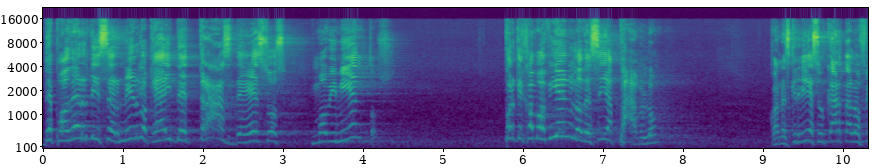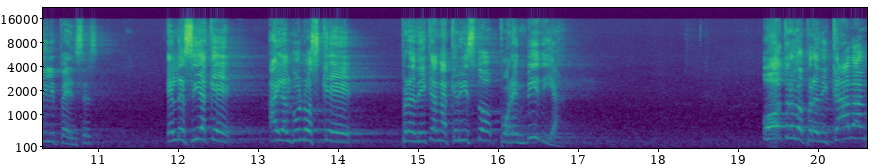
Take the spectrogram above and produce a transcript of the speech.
de poder discernir lo que hay detrás de esos movimientos. Porque como bien lo decía Pablo, cuando escribía su carta a los filipenses, él decía que hay algunos que predican a Cristo por envidia. Otros lo predicaban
